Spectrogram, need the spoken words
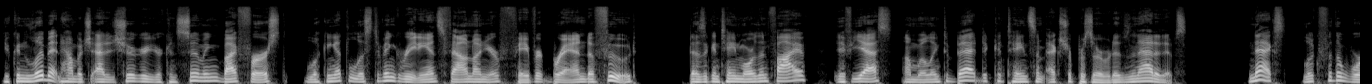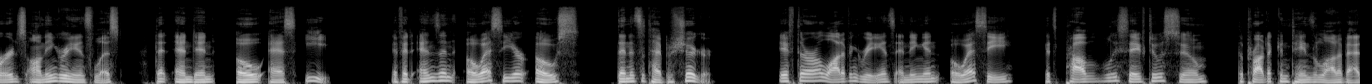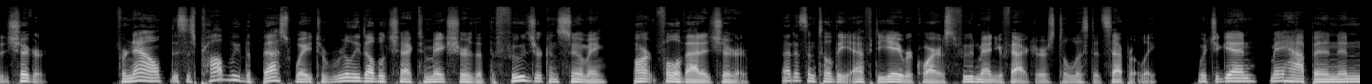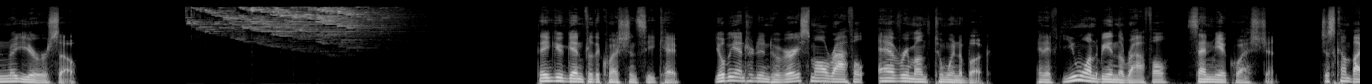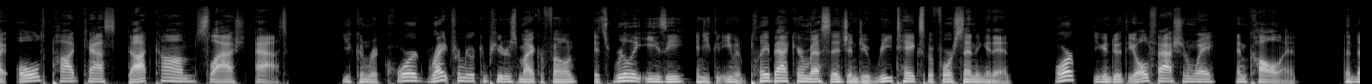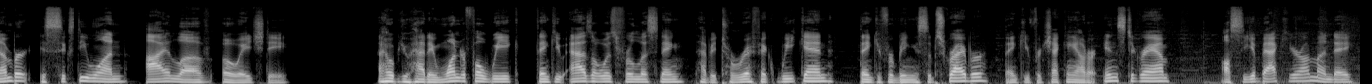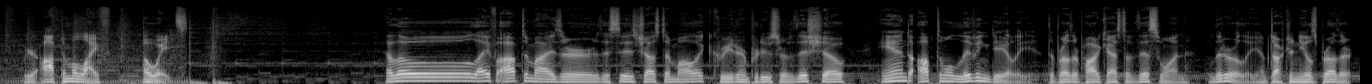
You can limit how much added sugar you're consuming by first looking at the list of ingredients found on your favorite brand of food. Does it contain more than five? If yes, I'm willing to bet it contains some extra preservatives and additives. Next, look for the words on the ingredients list that end in OSE. If it ends in OSE or OS, then it's a type of sugar. If there are a lot of ingredients ending in OSE, it's probably safe to assume the product contains a lot of added sugar. For now, this is probably the best way to really double check to make sure that the foods you're consuming aren't full of added sugar. That is until the FDA requires food manufacturers to list it separately, which again may happen in a year or so. Thank you again for the question, CK. You'll be entered into a very small raffle every month to win a book. And if you want to be in the raffle, send me a question. Just come by oldpodcast.com slash ask. You can record right from your computer's microphone. It's really easy, and you can even play back your message and do retakes before sending it in. Or you can do it the old fashioned way and call in. The number is 61 I love OHD. I hope you had a wonderful week. Thank you, as always, for listening. Have a terrific weekend. Thank you for being a subscriber. Thank you for checking out our Instagram. I'll see you back here on Monday where your optimal life awaits. Hello, Life Optimizer. This is Justin Malik, creator and producer of this show and Optimal Living Daily, the brother podcast of this one. Literally, I'm Dr. Neal's brother.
